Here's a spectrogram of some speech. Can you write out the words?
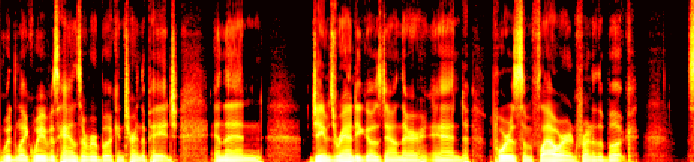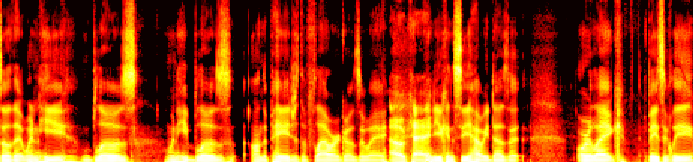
would like wave his hands over a book and turn the page. And then James Randi goes down there and pours some flour in front of the book. So that when he blows when he blows on the page the flour goes away Okay. and you can see how he does it. Or like basically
